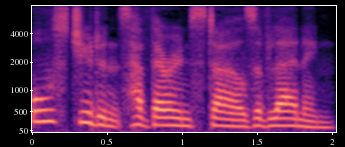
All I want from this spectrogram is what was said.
All students have their own styles of learning.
